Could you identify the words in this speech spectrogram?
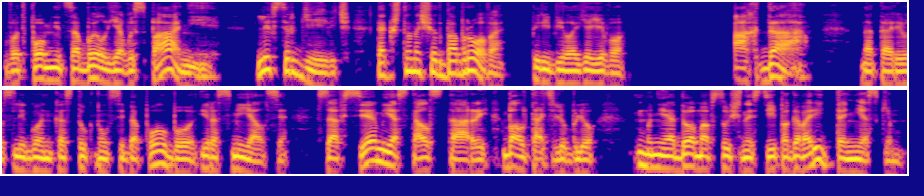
Вот помнится, был я в Испании, «Лев Сергеевич, так что насчет Боброва?» — перебила я его. «Ах, да!» Нотариус легонько стукнул себя по лбу и рассмеялся. «Совсем я стал старый, болтать люблю. Мне дома, в сущности, и поговорить-то не с кем.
